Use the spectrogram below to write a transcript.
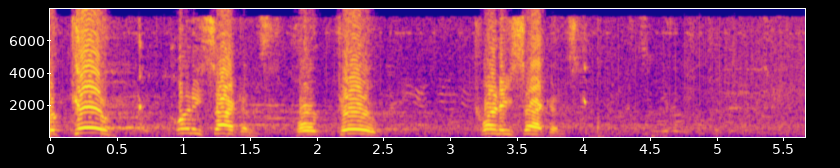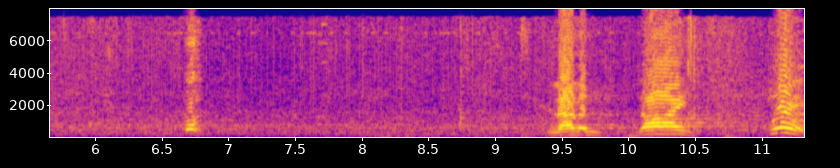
Court two, 20 seconds. Court two, 20 seconds. Eleven, nine, play.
